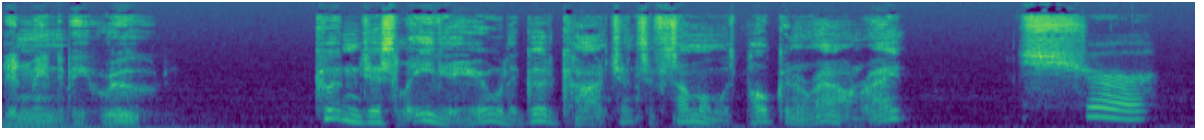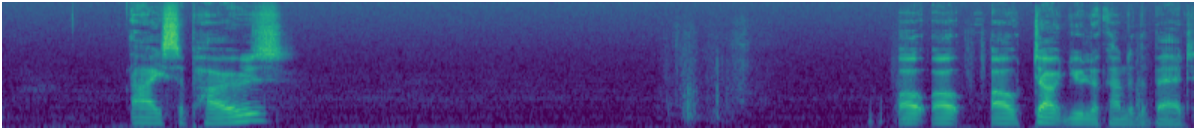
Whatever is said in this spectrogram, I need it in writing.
Didn't mean to be rude. Couldn't just leave you here with a good conscience if someone was poking around, right? Sure. I suppose. Oh, oh, oh, don't you look under the bed.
